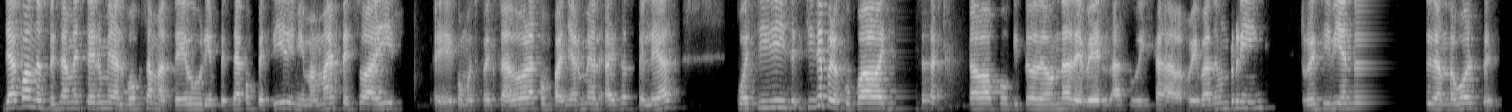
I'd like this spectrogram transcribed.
Ya cuando empecé a meterme al box amateur y empecé a competir y mi mamá empezó a ir eh, como espectador a acompañarme a, esas peleas, pues sí, sí, se preocupaba y sí sacaba un poquito de onda de ver a su hija arriba de un ring recibiendo y dando golpes.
